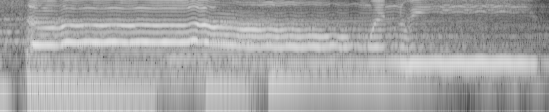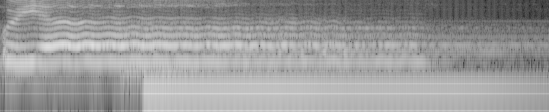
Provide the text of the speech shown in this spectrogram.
so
